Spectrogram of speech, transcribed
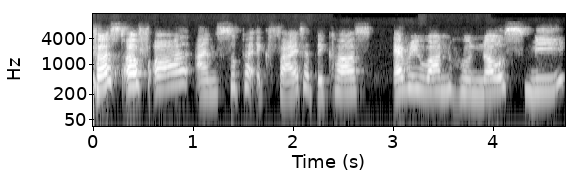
first of all, I'm super excited because everyone who knows me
